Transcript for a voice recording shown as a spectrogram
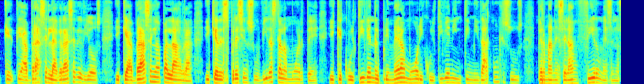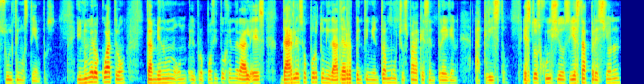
que, abracen la gracia de Dios y que abracen la palabra y que desprecien su vida hasta la muerte y que cultiven el primer amor y cultiven intimidad con Jesús, permanecerán firmes en los últimos tiempos. Y número cuatro, también el propósito general es darles oportunidad de arrepentimiento a muchos para que se entreguen a Cristo. Estos juicios y esta presión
